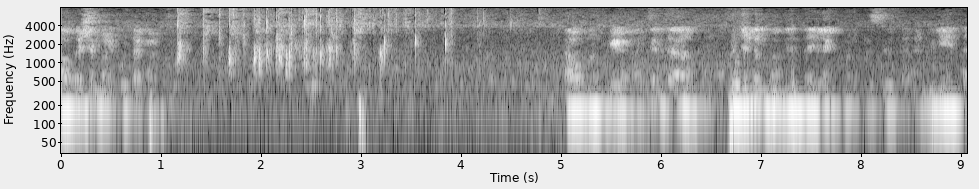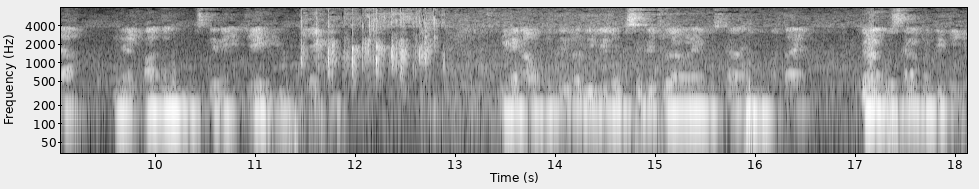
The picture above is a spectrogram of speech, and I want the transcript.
ಅವಕಾಶ ಮಾಡಿ ಕೊಟ್ಟಾಗ ನಾವು ನಮಗೆ ಅತ್ಯಂತ ಪ್ರಜೆಂಡಲ್ ಬಂದಿಂದ ಎಲೆಕ್ಟ್ ಮಾಡಿ ಕಳಿಸಿದಂತ ನಂಬಿಕೆಯಿಂದ ನನ್ನ ಮಾತನ್ನು ಮುಗಿಸ್ತೇನೆ. ಜೈ ಹಿಂದ್ ಜೈ ಹಿಂದ್. ಈಗ ನಾವು ಬಂದಿರೋದು ಇಲ್ಲಿ ಲೋಕಸಭೆ ಚುನಾವಣೆಗೋಸ್ಕರ ನಮ್ಮ ಮತ ಹೇಳೋಕ್ಕೋಸ್ಕರ ಬಂದಿದ್ದೀವಿ.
